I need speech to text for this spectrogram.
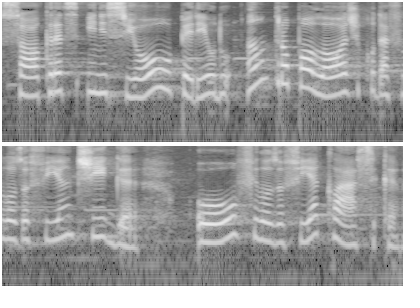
Sócrates iniciou o período antropológico da filosofia antiga, ou filosofia clássica.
